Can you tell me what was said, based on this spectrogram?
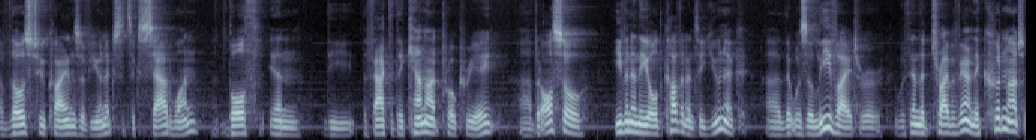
of those two kinds of eunuchs, it's a sad one, both in the, the fact that they cannot procreate, uh, but also even in the Old Covenant, a eunuch uh, that was a Levite or within the tribe of Aaron, they could not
